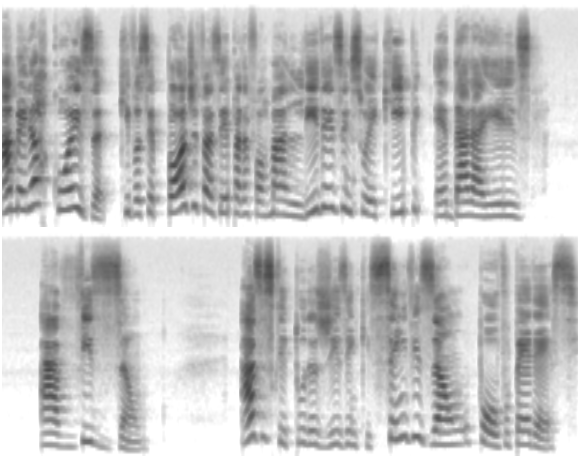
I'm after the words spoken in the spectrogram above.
A melhor coisa que você pode fazer para formar líderes em sua equipe é dar a eles a visão. As Escrituras dizem que sem visão o povo perece.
